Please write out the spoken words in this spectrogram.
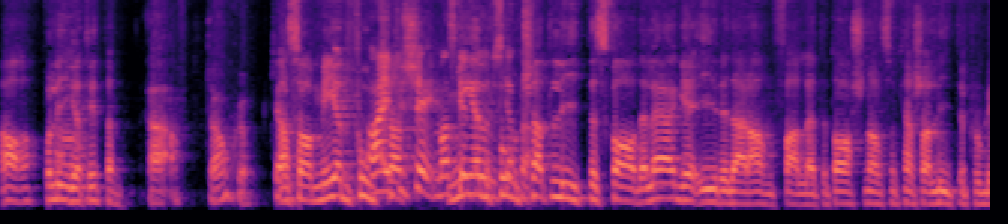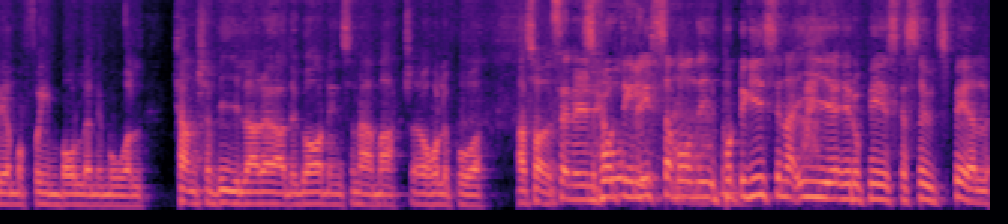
ja, på ligatiteln. Ja, kanske. Alltså med fortsatt, sig, man ska inte med fortsatt lite skadeläge i det där anfallet. Ett Arsenal som kanske har lite problem att få in bollen i mål. Kanske vilar Ödegaard i en sån här match och håller på... Alltså, Sporting Lissabon, i, portugiserna i europeiska slutspel,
